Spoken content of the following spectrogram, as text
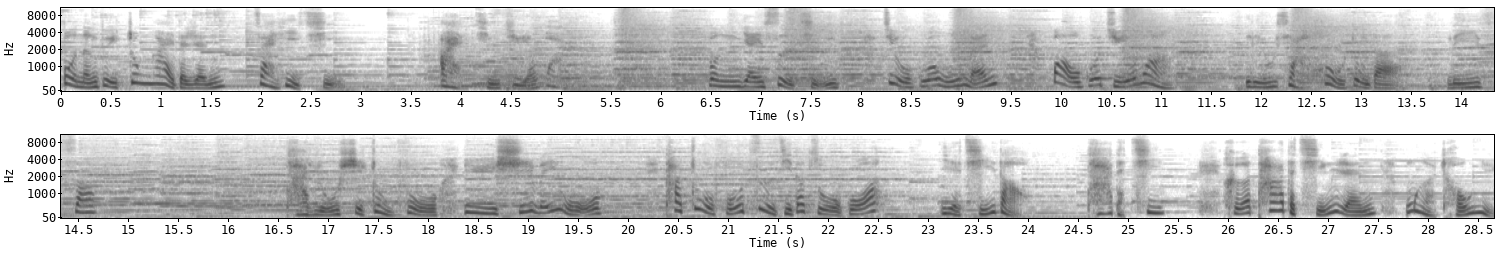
不能对钟爱的人在一起，爱情绝望，烽烟四起，救国无门，报国绝望，留下厚重的离骚。他如释重负，与时为伍，他祝福自己的祖国，也祈祷。他的妻和他的情人莫愁女，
